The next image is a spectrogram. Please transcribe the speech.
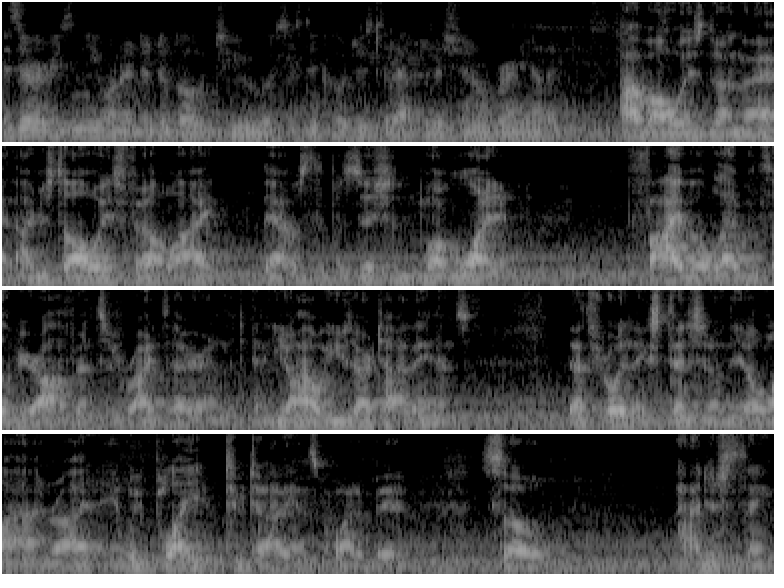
Is there a reason you wanted to devote two assistant coaches to that position over any other? I've always done that. I just always felt like that was the position. One, one at five elevenths of your offense is right there, and, and you know how we use our tight ends. That's really an extension of the O line, right? And we play two tight ends quite a bit. So I just think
